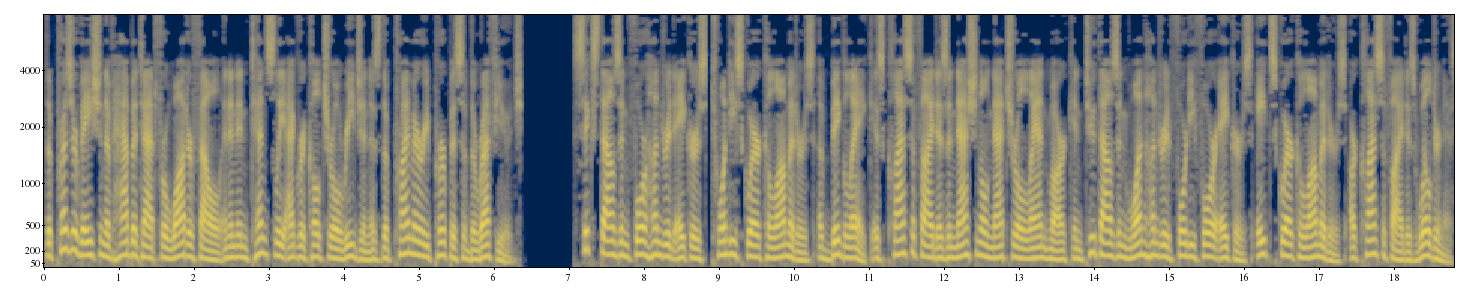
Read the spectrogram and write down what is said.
The preservation of habitat for waterfowl in an intensely agricultural region is the primary purpose of the refuge. 6,400 acres 20 square kilometers of Big Lake is classified as a National Natural Landmark and 2,144 acres 8 square kilometers are classified as wilderness.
